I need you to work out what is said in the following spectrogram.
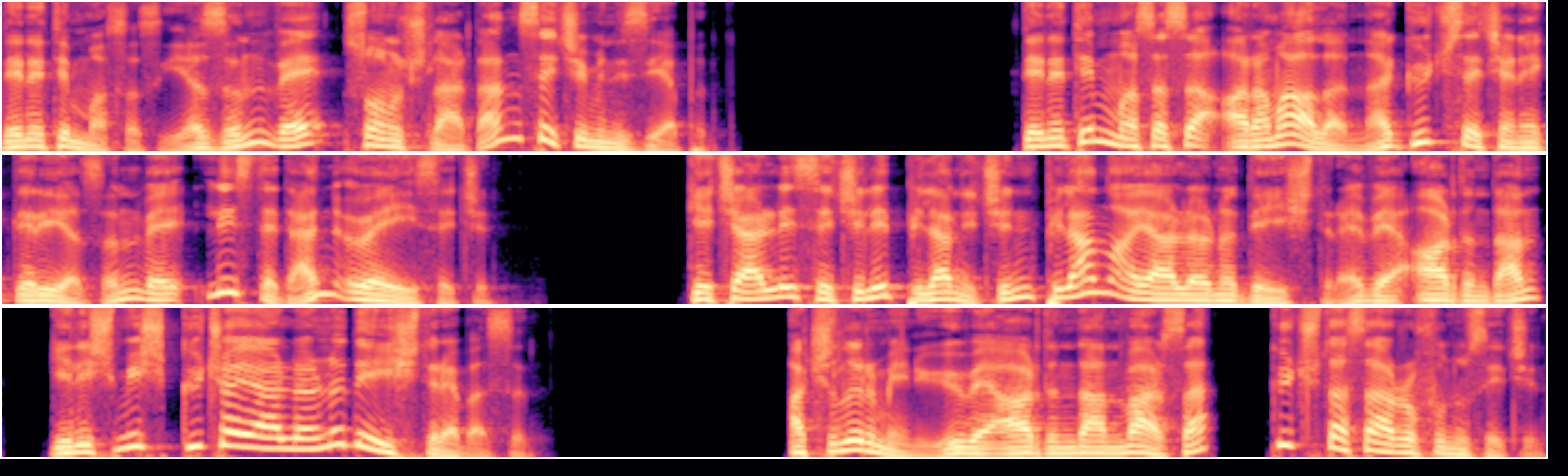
Denetim masası yazın ve sonuçlardan seçiminizi yapın. Denetim masası arama alanına güç seçenekleri yazın ve listeden öğeyi seçin. Geçerli seçili plan için plan ayarlarını değiştire ve ardından gelişmiş güç ayarlarını değiştire basın. Açılır menüyü ve ardından varsa güç tasarrufunu seçin.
